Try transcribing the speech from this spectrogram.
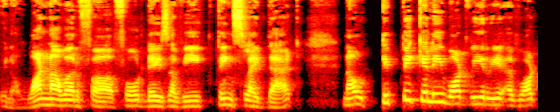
you know one hour for four days a week things like that. Now typically what we re- what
